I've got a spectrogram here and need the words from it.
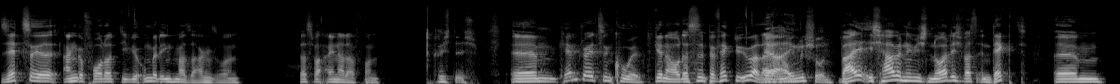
Sätze angefordert, die wir unbedingt mal sagen sollen. Das war einer davon. Richtig. Ähm, Chemtrails sind cool. Genau, das ist eine perfekte Überleitung. Ja, eigentlich schon. Weil ich habe nämlich neulich was entdeckt. Ähm,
